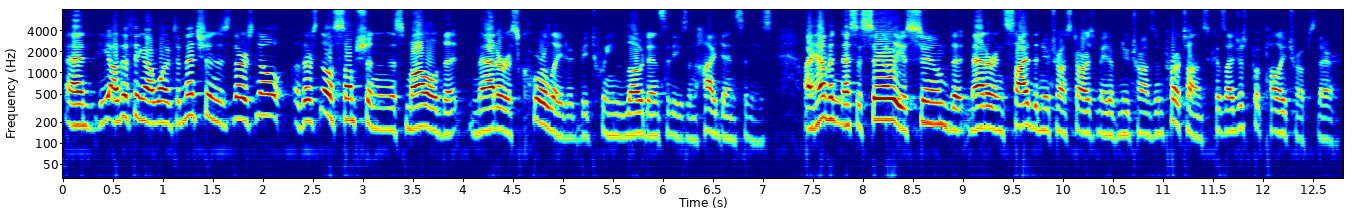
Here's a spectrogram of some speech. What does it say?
and the other thing I wanted to mention is there's no, there's no assumption in this model that matter is correlated between low densities and high densities. I haven't necessarily assumed that matter inside the neutron star is made of neutrons and protons, because I just put polytropes there.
